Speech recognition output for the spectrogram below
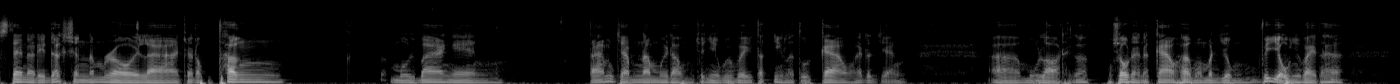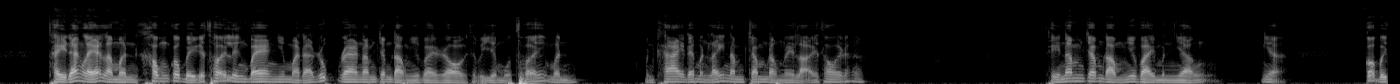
standard deduction năm rồi là cho độc thân 13.850 đồng cho nhiều quý vị tất nhiên là tuổi cao hay tình trạng uh, mù lò thì có con số này nó cao hơn mà mình dùng ví dụ như vậy thôi ha. Thì đáng lẽ là mình không có bị cái thuế liên bang nhưng mà đã rút ra 500 đồng như vậy rồi thì bây giờ một thuế mình mình khai để mình lấy 500 đồng này lại thôi đó thì 500 đồng như vậy mình nhận nha có bị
